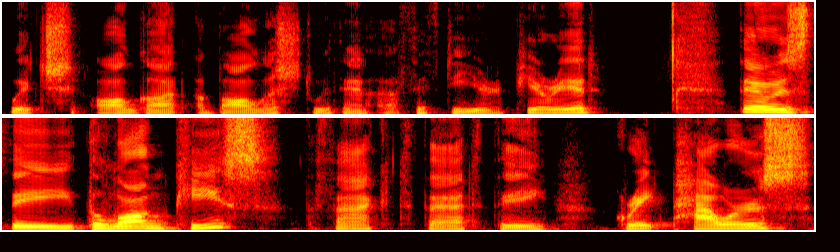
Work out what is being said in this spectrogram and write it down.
which all got abolished within a 50 year period. There was the, the long peace, the fact that the great powers,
